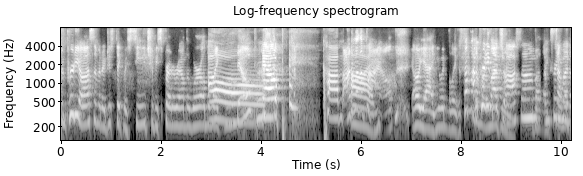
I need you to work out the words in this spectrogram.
I'm pretty awesome, and I just think my seed should be spread around the world. And I'm Oh, like, nope, Nope. Come bottom of the on. pile. Oh yeah, you wouldn't believe it. Some of I'm them pretty much lovely, awesome. but, like, I'm pretty much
